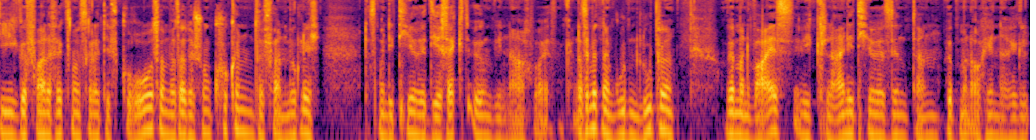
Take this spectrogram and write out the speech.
die Gefahr der Verwechslung ist relativ groß und man sollte schon gucken, sofern möglich, dass man die Tiere direkt irgendwie nachweisen kann. Also mit einer guten Lupe. Und wenn man weiß, wie klein die Tiere sind, dann wird man auch hier in der Regel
